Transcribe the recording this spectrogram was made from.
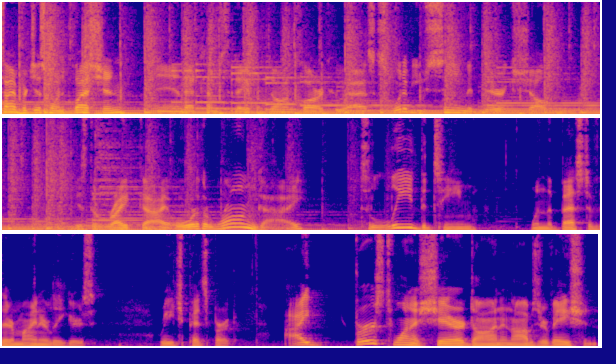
time for just one question, and that comes today from Don Clark, who asks What have you seen that Derek Shelton is the right guy or the wrong guy to lead the team when the best of their minor leaguers reach Pittsburgh? I first want to share, Don, an observation.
